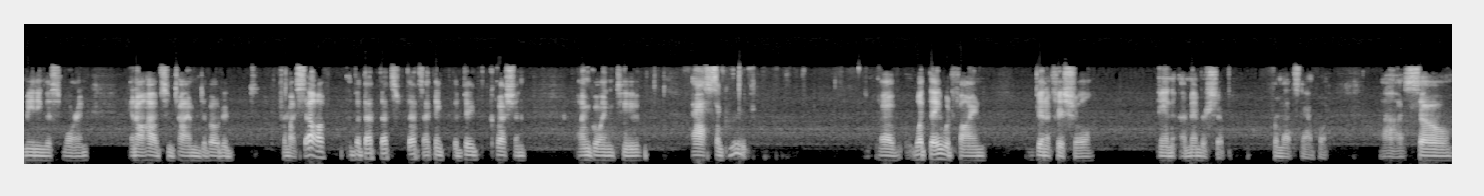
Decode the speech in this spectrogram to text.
meeting this morning, and I'll have some time devoted for myself. But that that's that's I think the big question I'm going to ask the group of what they would find beneficial in a membership from that standpoint. Uh, so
